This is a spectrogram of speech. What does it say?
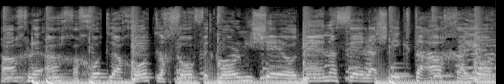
אח לאח, אחות לאחות, לחשוף את כל מי שעוד מנסה להשתיק את האחיות.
